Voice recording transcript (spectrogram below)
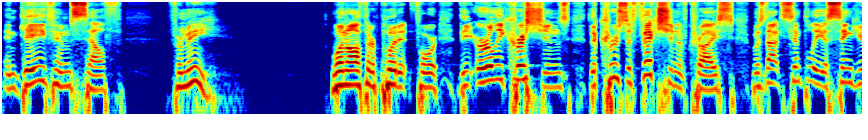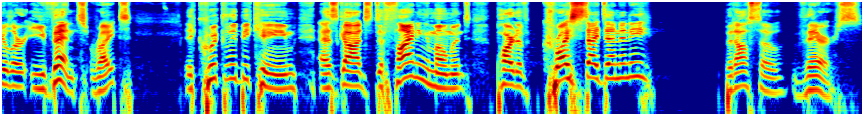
and gave himself for me. One author put it for the early Christians, the crucifixion of Christ was not simply a singular event, right? It quickly became, as God's defining moment, part of Christ's identity, but also theirs.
